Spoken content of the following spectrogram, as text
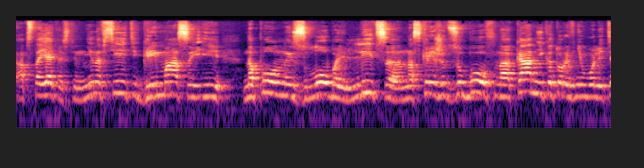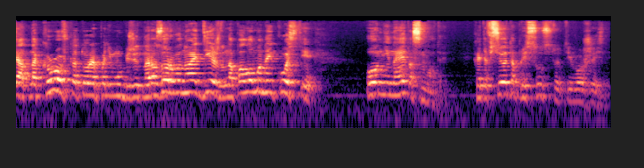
обстоятельства, не на все эти гримасы и наполненные злобой лица, на скрежет зубов, на камни, которые в него летят, на кровь, которая по нему бежит, на разорванную одежду, на поломанные кости. Он не на это смотрит, хотя все это присутствует в его жизни.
